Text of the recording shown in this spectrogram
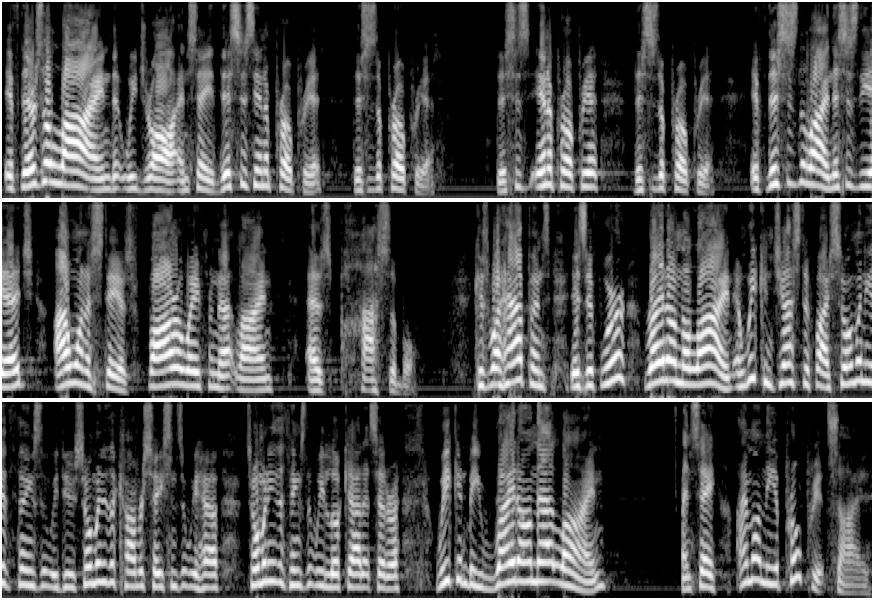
if there's a line that we draw and say, this is inappropriate, this is appropriate, this is inappropriate, this is appropriate. If this is the line, this is the edge, I want to stay as far away from that line as possible. Because what happens is if we're right on the line and we can justify so many of the things that we do, so many of the conversations that we have, so many of the things that we look at, etc., we can be right on that line and say, I'm on the appropriate side.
